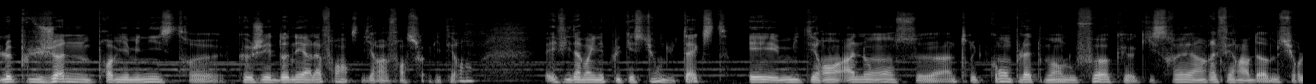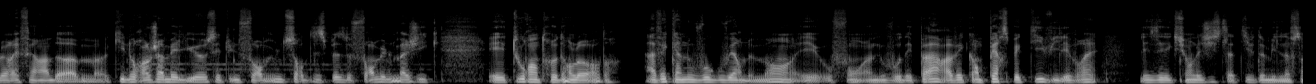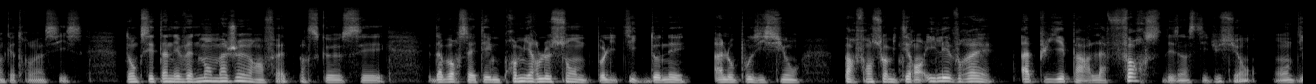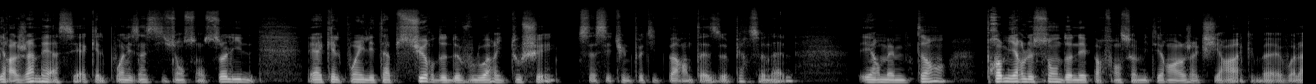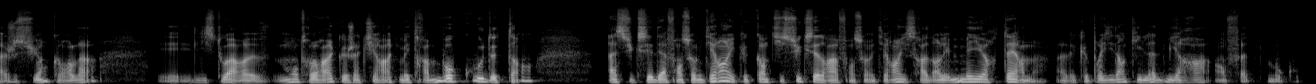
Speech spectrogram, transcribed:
Le plus jeune Premier ministre que j'ai donné à la France, dira François Mitterrand, Évidemment, il n'est plus question du texte. Et Mitterrand annonce un truc complètement loufoque qui serait un référendum sur le référendum, qui n'aura jamais lieu. C'est une une sorte d'espèce de formule magique. Et tout rentre dans l'ordre. Avec un nouveau gouvernement et au fond un nouveau départ, avec en perspective, il est vrai, les élections législatives de 1986. Donc c'est un événement majeur en fait, parce que c'est d'abord ça a été une première leçon de politique donnée à l'opposition par François Mitterrand. Il est vrai, appuyé par la force des institutions. On ne dira jamais assez à quel point les institutions sont solides et à quel point il est absurde de vouloir y toucher. Ça, c'est une petite parenthèse personnelle. Et en même temps, première leçon donnée par François Mitterrand à Jacques Chirac, ben voilà, je suis encore là. Et l'histoire euh, montrera que Jacques Chirac mettra beaucoup de temps à succéder à François Mitterrand et que quand il succédera à François Mitterrand, il sera dans les meilleurs termes avec le président qui l'admirera en fait beaucoup.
